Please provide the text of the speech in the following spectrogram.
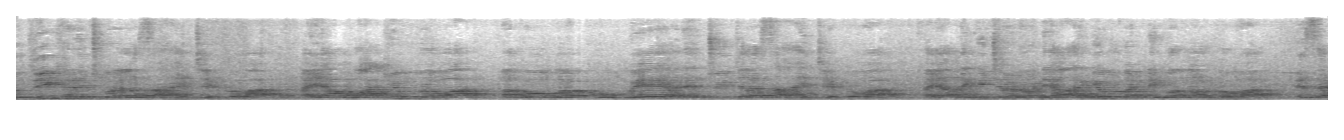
ముద్రీకరించుకునేలా సహాయం చేయండి ప్రభా. అయ్యా వాక్యం ప్రభా మాకు వేరే అనేది చూపించేలా సహాయం చేయకోవా అయ్యా అందుకు ఇచ్చినటువంటి ఆరోగ్యం బట్టి నీకు వందనాలు ప్రభా. ఎస్ఐ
